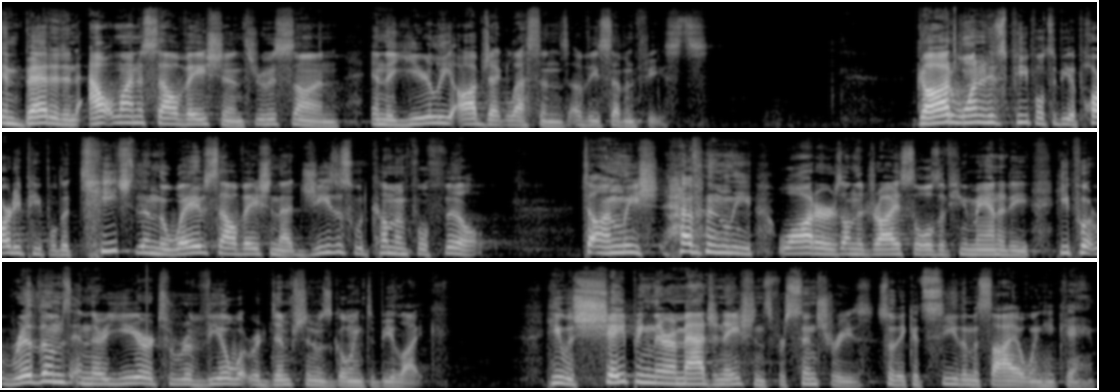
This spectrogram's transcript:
embedded an outline of salvation through his Son in the yearly object lessons of these seven feasts. God wanted his people to be a party people, to teach them the way of salvation that Jesus would come and fulfill, to unleash heavenly waters on the dry souls of humanity. He put rhythms in their year to reveal what redemption was going to be like. He was shaping their imaginations for centuries so they could see the Messiah when he came.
